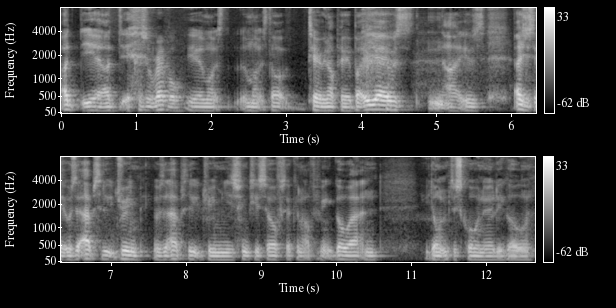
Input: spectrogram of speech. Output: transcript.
I yeah I because of Revel. Yeah, I might I might start tearing up here, but yeah, it was nah, it was as you say, it was an absolute dream. It was an absolute dream. And you just think to yourself, second half, you think go out and you don't want them to score an early goal, and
